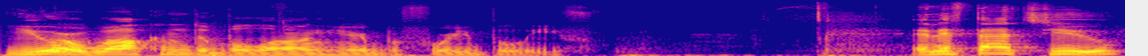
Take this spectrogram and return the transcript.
you are welcome to belong here before you believe. And if that's you,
